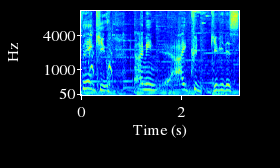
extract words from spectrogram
thank you? I mean, I could give you this.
